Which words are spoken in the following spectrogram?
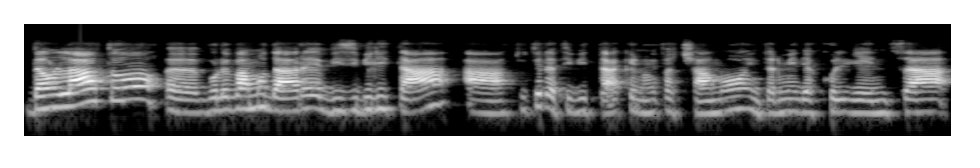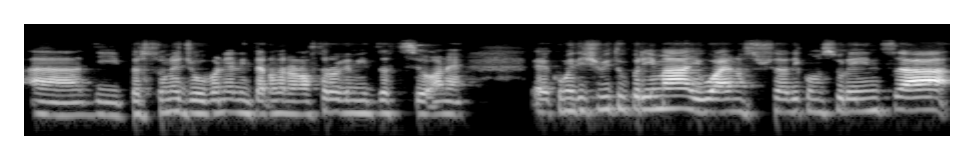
Da un lato eh, volevamo dare visibilità a tutte le attività che noi facciamo in termini di accoglienza eh, di persone giovani all'interno della nostra organizzazione. Eh, come dicevi tu prima, EY è una società di consulenza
